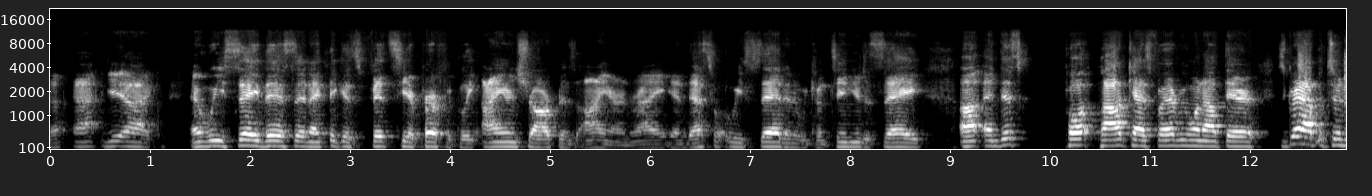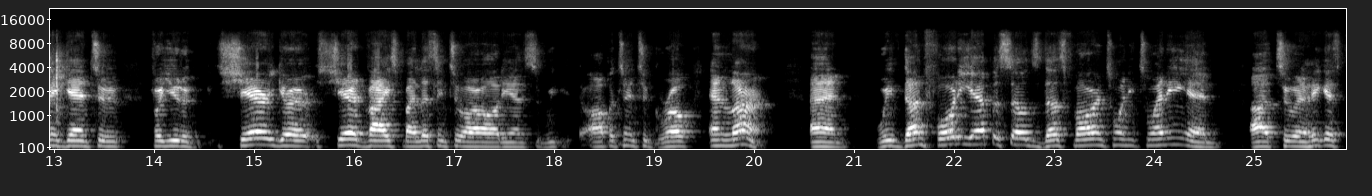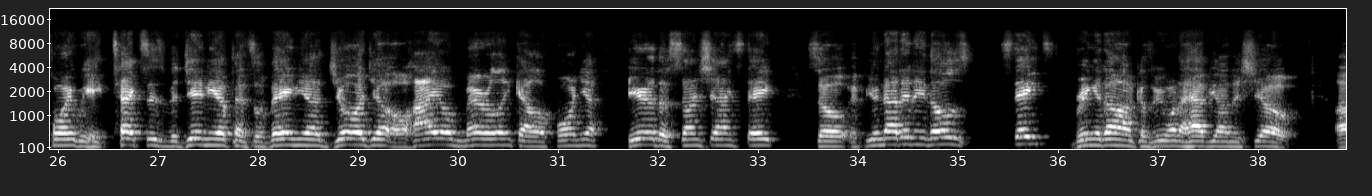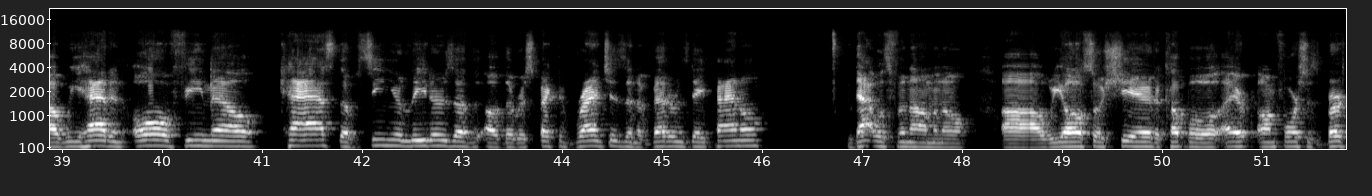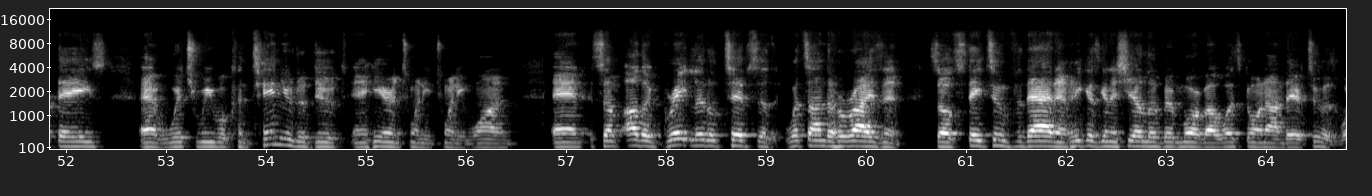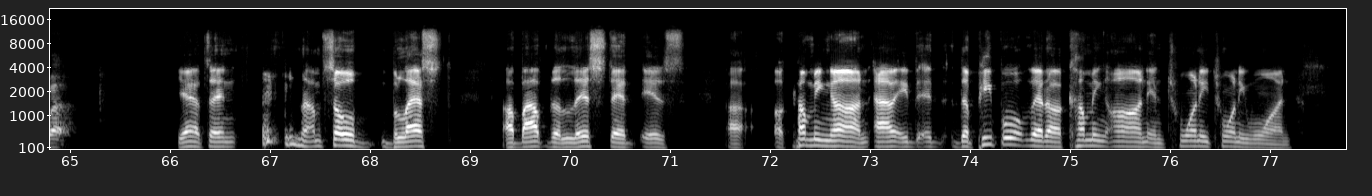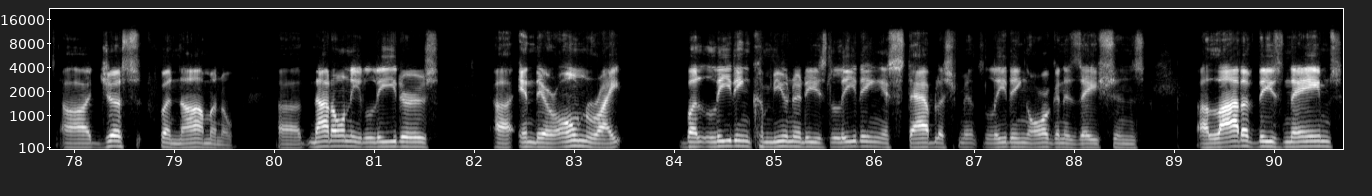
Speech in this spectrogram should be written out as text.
Uh, uh, yeah and we say this and i think it fits here perfectly. Iron sharpens iron right? And that's what we said and we continue to say. Uh, and this podcast for everyone out there. It's a great opportunity again to for you to share your share advice by listening to our audience. We opportunity to grow and learn. And we've done 40 episodes thus far in 2020. And uh, to Enrique's point, we hit Texas, Virginia, Pennsylvania, Georgia, Ohio, Maryland, California. Here, the Sunshine State. So if you're not in any of those states, bring it on because we want to have you on the show. Uh, we had an all female cast of senior leaders of, of the respective branches and a Veterans Day panel. That was phenomenal. Uh, we also shared a couple armed forces birthdays, and which we will continue to do in, here in 2021, and some other great little tips of what's on the horizon. So stay tuned for that. Enrique is going to share a little bit more about what's going on there too as well. Yeah, and I'm so blessed about the list that is uh, uh, coming on. Uh, the people that are coming on in 2021 are just phenomenal. Uh, not only leaders uh, in their own right, but leading communities, leading establishments, leading organizations. A lot of these names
